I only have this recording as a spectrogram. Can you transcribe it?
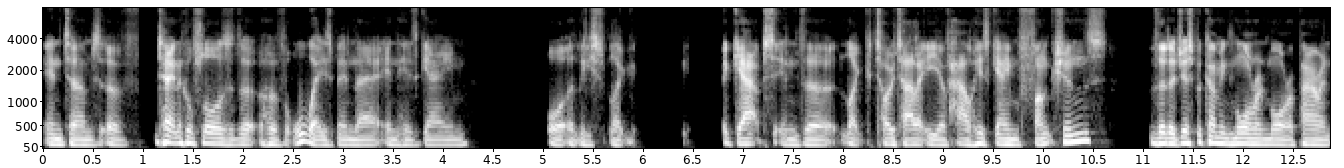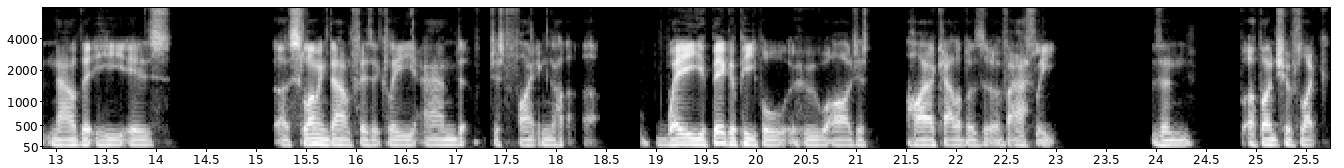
in terms of technical flaws that have always been there in his game or at least like gaps in the like totality of how his game functions that are just becoming more and more apparent now that he is uh, slowing down physically and just fighting uh, way bigger people who are just higher calibers of athlete than a bunch of like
